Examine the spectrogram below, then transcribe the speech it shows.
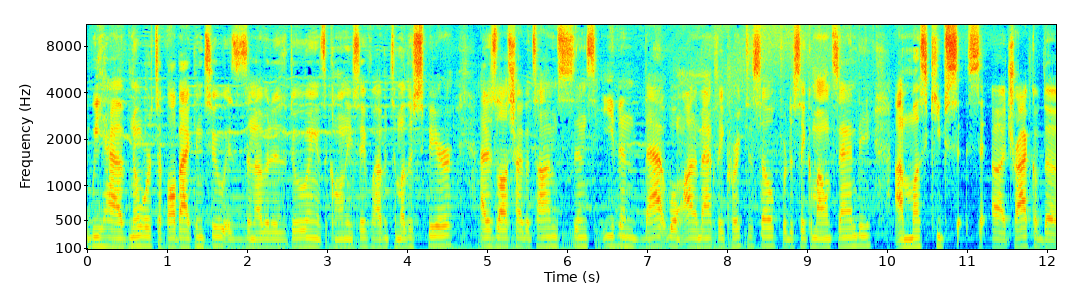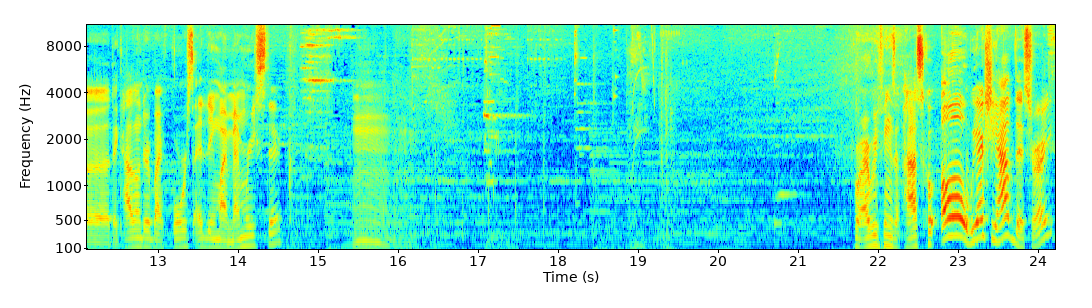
We have nowhere to fall back into. Is this another is doing? Is the colony safe? What happened to Mother Sphere? I just lost track of time since even that won't automatically correct itself for the sake of my own sanity. I must keep uh, track of the, the calendar by force editing my memory stick. Hmm. Bro, everything's a passcode. Oh, we actually have this, right?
